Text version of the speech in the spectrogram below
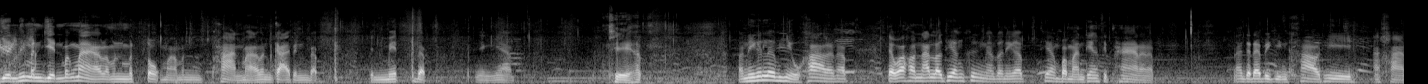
เย็นที่มันเย็นมากๆแล้วมันมาตกมามันผ่านมาแล้วมันกลายเป็นแบบเป็นเม็ดแบบอย่างเงี้ยโอ เคครับ ตอนนี้ก็เริ่มหิวข้าวแล้วนะครับ แต่ว่าเขานัดเราเที่ยงครึ่งนะตอนนี้ก็เที่ยงประมาณเที่ยงสิบห้าแล้วครับ น่าจะได้ไปกินข้าวที่อาคาร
